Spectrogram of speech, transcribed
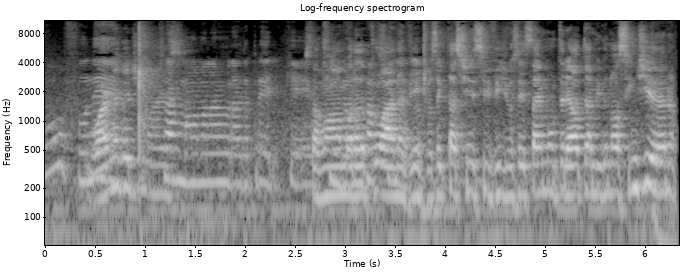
fofo, O né? Arnav é demais. Precisa arrumar uma namorada pra ele, porque. Tá o uma namorada não tá pro Arnav, gente. Você que tá assistindo esse vídeo, você está em Montreal, tem um amigo nosso indiano.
